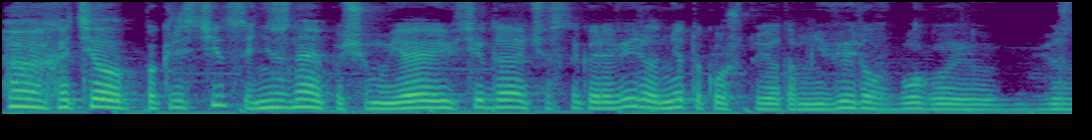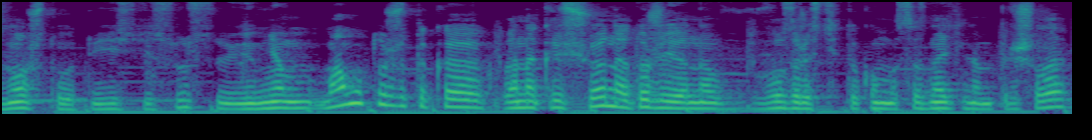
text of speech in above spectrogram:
хотел покреститься, не знаю почему. Я и всегда, честно говоря, верил. Нет такого, что я там не верил в Бога, и я знал, что вот есть Иисус. И у меня мама тоже такая, она крещенная, тоже я на возрасте таком осознательном пришла.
